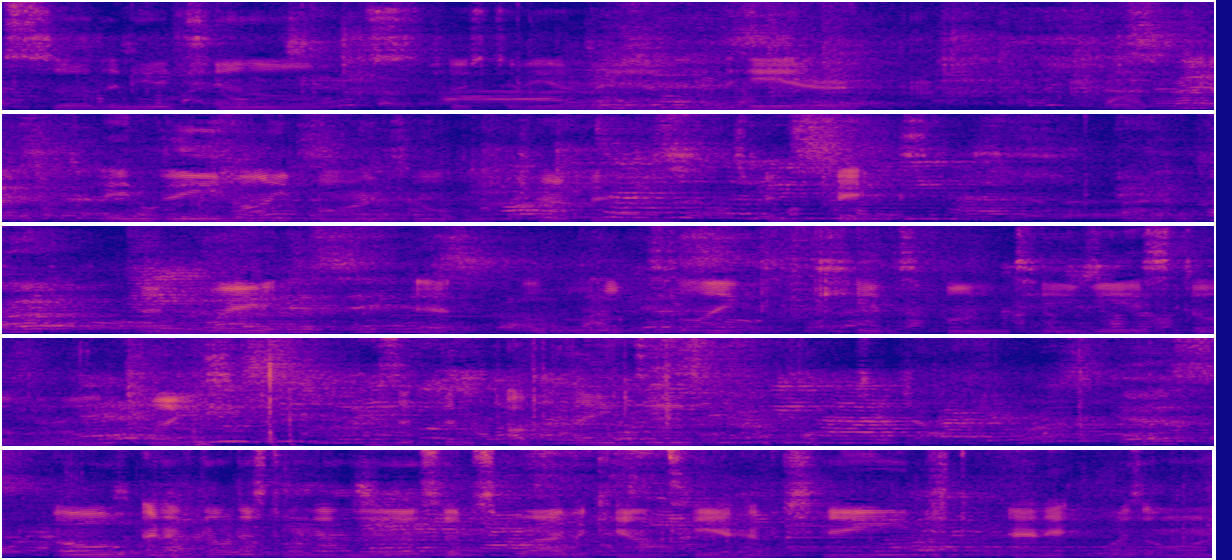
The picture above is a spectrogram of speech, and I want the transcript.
So the new channel is supposed to be around here. In the high bar, it's not much happens. It's been fixed. And wait, it looks like Kids Fun TV is still in the wrong place. Has it been updated? Oh, and I've noticed one of the subscribe accounts here have changed, and it was on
